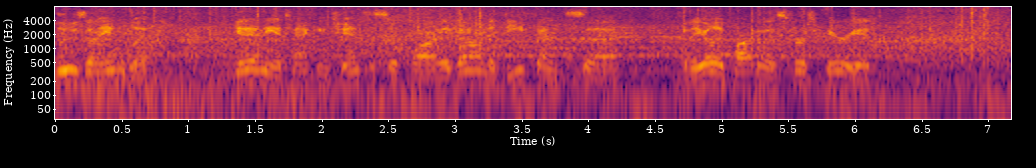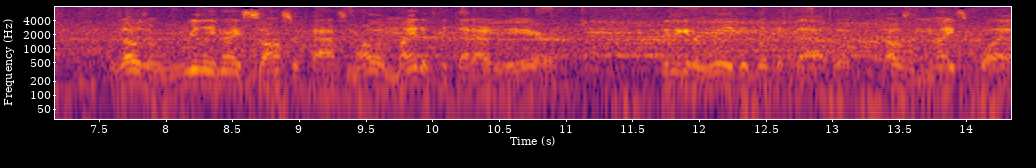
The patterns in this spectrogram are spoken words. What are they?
Blues unable to get any attacking chances so far. They've been on the defense uh, for the early part of this first period. That was a really nice saucer pass. Marleau might have hit that out of the air. Didn't get a really good look at that, but that was a nice play.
